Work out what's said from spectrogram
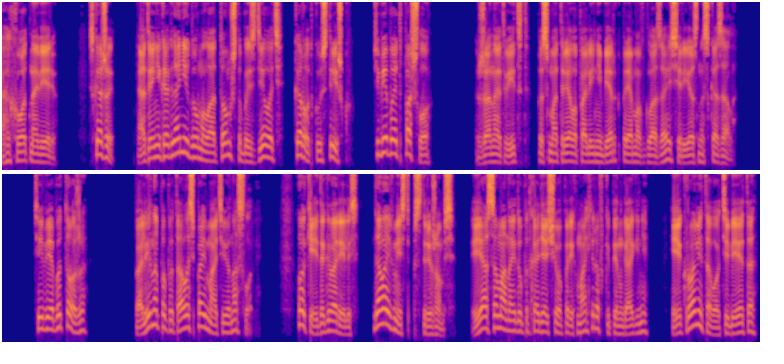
Охотно верю. Скажи, а ты никогда не думала о том, чтобы сделать короткую стрижку? Тебе бы это пошло». Жанет Витт посмотрела Полине Берг прямо в глаза и серьезно сказала. «Тебе бы тоже». Полина попыталась поймать ее на слове. «Окей, договорились. Давай вместе пострижемся. Я сама найду подходящего парикмахера в Копенгагене, и кроме того, тебе это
